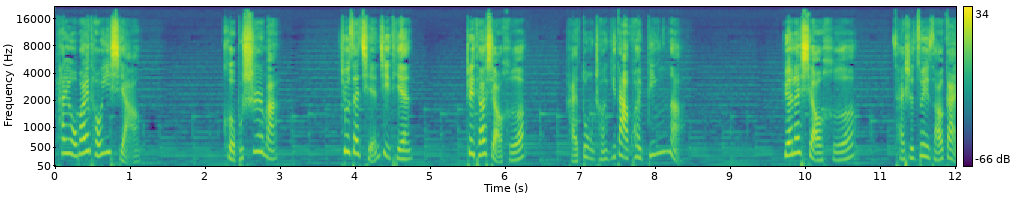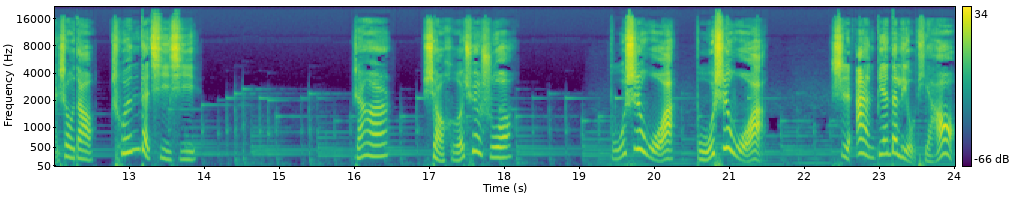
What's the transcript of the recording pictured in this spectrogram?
他又歪头一想，可不是吗？就在前几天，这条小河。还冻成一大块冰呢。原来小河才是最早感受到春的气息。然而，小河却说：“不是我，不是我，是岸边的柳条。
